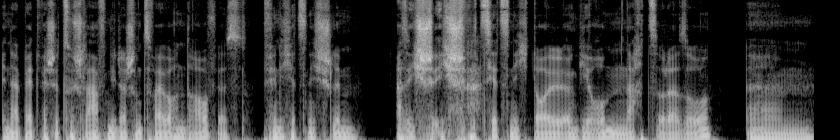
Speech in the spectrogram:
in der Bettwäsche zu schlafen, die da schon zwei Wochen drauf ist, finde ich jetzt nicht schlimm. Also ich, ich schwitze jetzt nicht doll irgendwie rum nachts oder so. Ähm,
